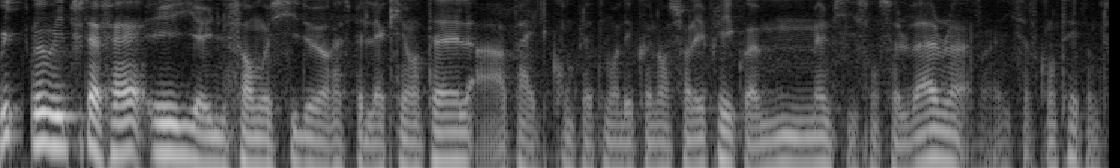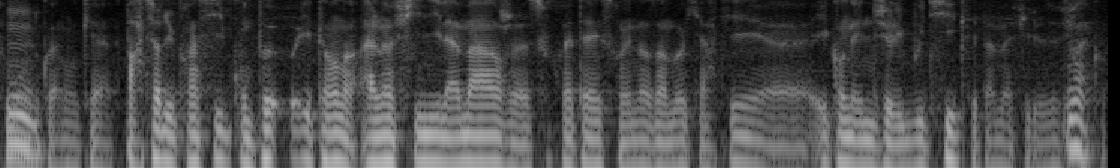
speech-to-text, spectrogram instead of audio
Oui, oui, oui, tout à fait. Et il y a une forme aussi de respect de la clientèle, à pas être complètement déconnant sur les prix, quoi. Même s'ils sont solvables, ils savent compter comme tout le mm. monde, quoi. Donc, à partir du principe qu'on peut étendre à l'infini la marge sous prétexte qu'on est dans un beau quartier euh, et qu'on a une jolie boutique, c'est pas ma philosophie. Quoi.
